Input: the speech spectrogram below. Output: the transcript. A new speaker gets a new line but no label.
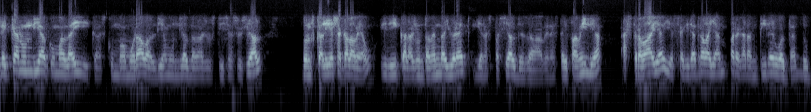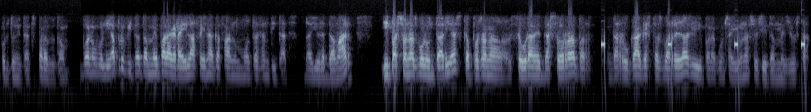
crec que en un dia com el d'ahir, que es commemorava el Dia Mundial de la Justícia Social, doncs calia aixecar la veu i dir que l'Ajuntament de Lloret, i en especial des de Benestar i Família, es treballa i es seguirà treballant per garantir la igualtat d'oportunitats per a tothom. Bueno, volia aprofitar també per agrair la feina que fan moltes entitats de Lloret de Mar i persones voluntàries que posen el seu granet de sorra per derrocar aquestes barreres i per aconseguir una societat més justa.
